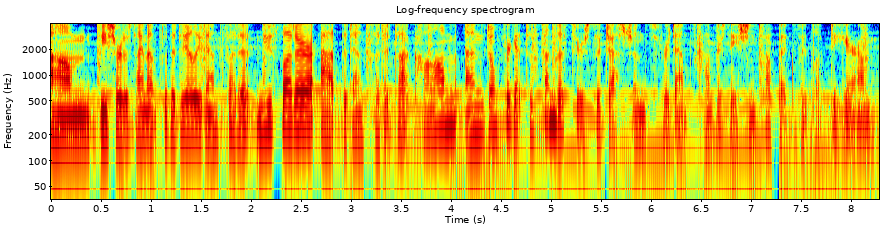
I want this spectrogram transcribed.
Um, be sure to sign up for the Daily Dance Edit newsletter at thedanceedit.com and don't forget to send us your suggestions for dance conversation topics. We'd love to hear them.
